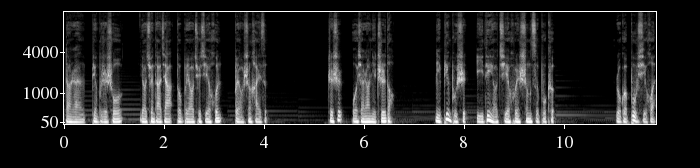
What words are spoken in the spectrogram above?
当然，并不是说要劝大家都不要去结婚，不要生孩子。只是我想让你知道，你并不是一定要结婚生子不可。如果不喜欢，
